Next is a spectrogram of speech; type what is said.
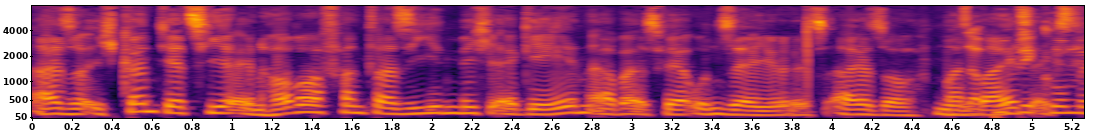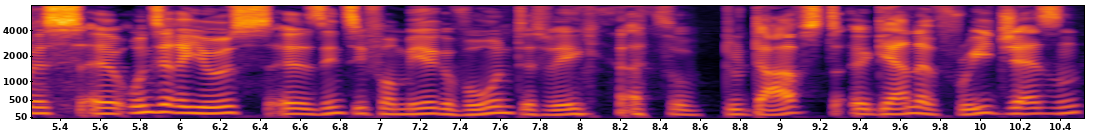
Also ich könnte jetzt hier in Horrorfantasien mich ergehen, aber es wäre unseriös. Also man Unser weiß Publikum ist äh, unseriös, äh, sind sie von mir gewohnt, deswegen, also du darfst äh, gerne free jazzen,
